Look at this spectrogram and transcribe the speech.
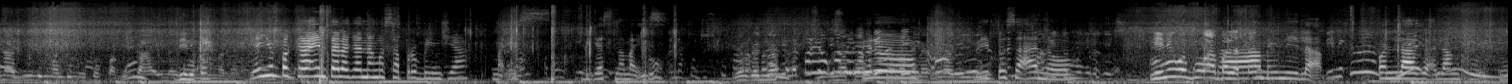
inagiling man din ito pagkain na itong ano. Yan yung pagkain talaga ng sa probinsya. Mais. Bigas na mais. Yung ganyan. Pero dito sa ano, Nining wag mo sa abalatan. Maynila, panlaga lang po ito.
